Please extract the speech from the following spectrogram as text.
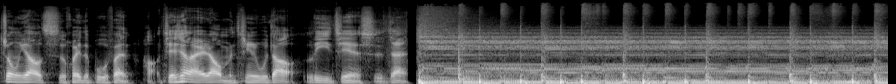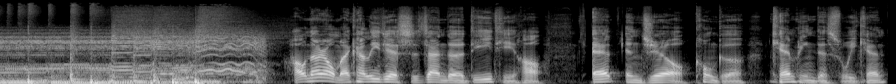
重要词汇的部分。好，接下来让我们进入到历届实战。好，那让我们来看历届实战的第一题。哈，Ed and Jill 空格 camping this weekend,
